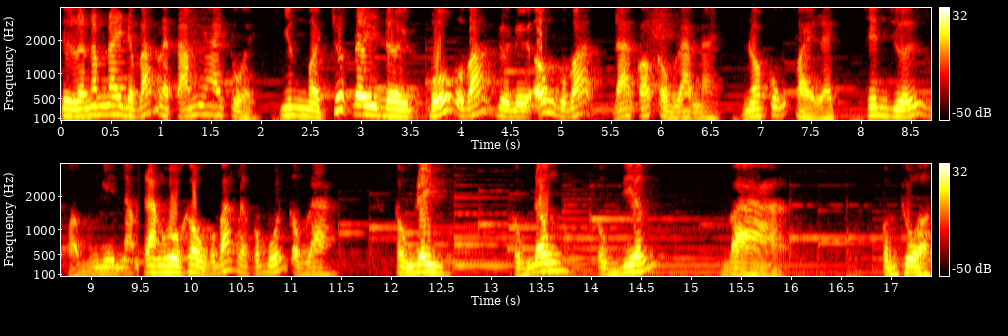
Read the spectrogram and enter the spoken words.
từ là năm nay là bác là 82 tuổi. Nhưng mà trước đây đời bố của bác rồi đời ông của bác đã có cổng làng này. Nó cũng phải là trên dưới khoảng một nghìn năm. Làng Hồ Khẩu của bác là có bốn cổng làng. Cổng đình, cổng đông, cổng giếng và cổng chùa.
